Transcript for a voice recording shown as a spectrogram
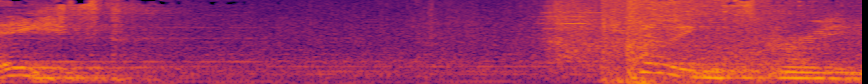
Aced. Killing spree.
